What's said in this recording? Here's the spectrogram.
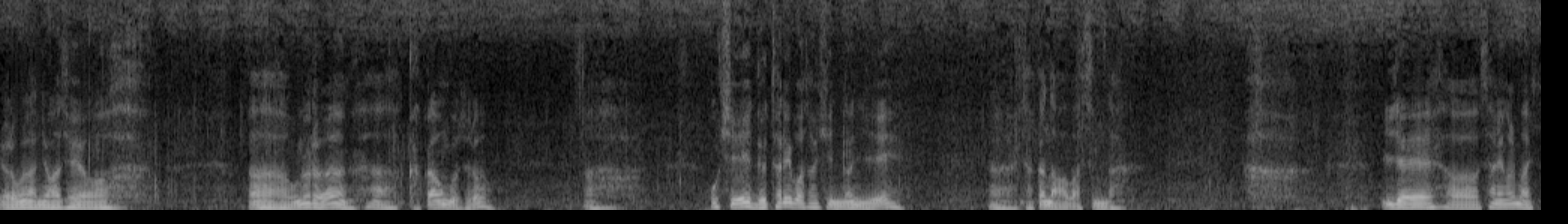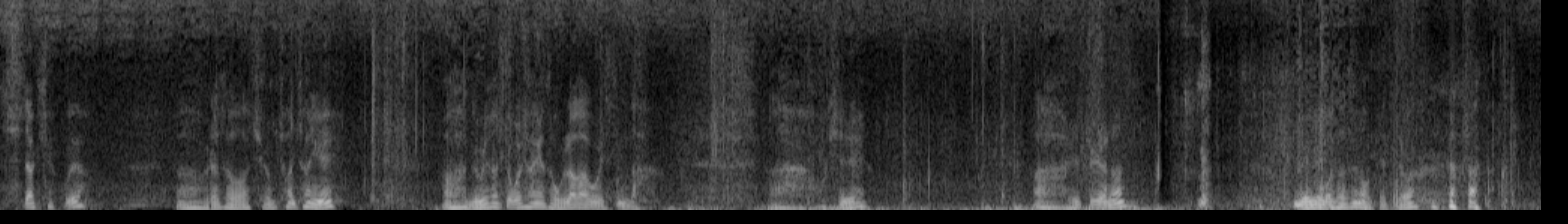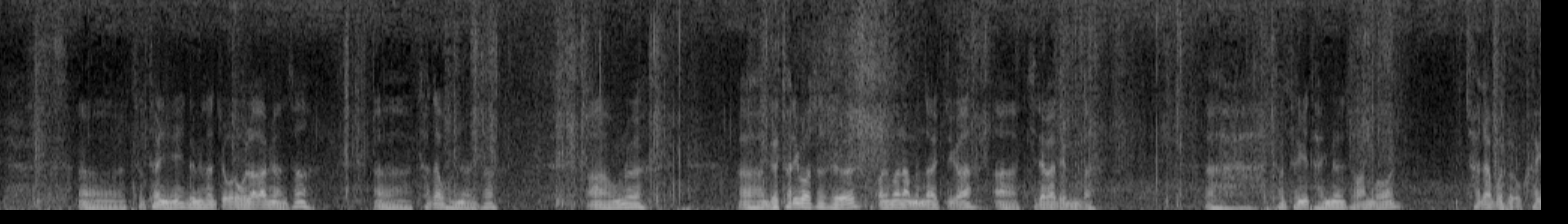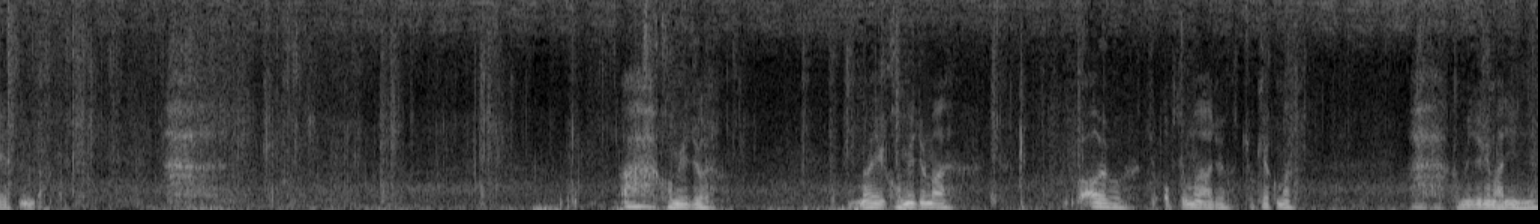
여러분 안녕하세요. 아, 오늘은 아, 가까운 곳으로 아, 혹시 느타리 버섯이 있는지 아, 잠깐 나와봤습니다. 이제 어, 산행을 막 시작했고요. 어, 그래서 지금 천천히 아, 능선 쪽을 향해서 올라가고 있습니다. 아, 혹시 아, 이쪽에는 메뉴버섯은 없겠죠. 어, 천천히 능선 쪽으로 올라가면서 어, 찾아보면서 아, 오늘 아, 느타리 버섯을 얼마나 만날지가 아, 기대가 됩니다. 아, 천천히 달면서 한번 찾아보도록 하겠습니다. 아, 거미줄. 나이 거미줄만, 아이고, 없으면 아주 좋겠구만. 아, 거미줄이 많이 있네.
